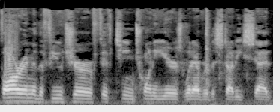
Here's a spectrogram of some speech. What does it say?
far into the future 15 20 years whatever the study said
